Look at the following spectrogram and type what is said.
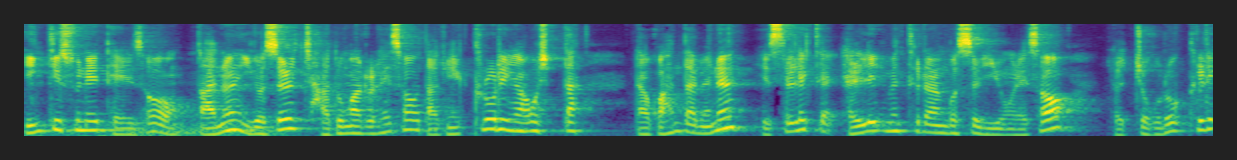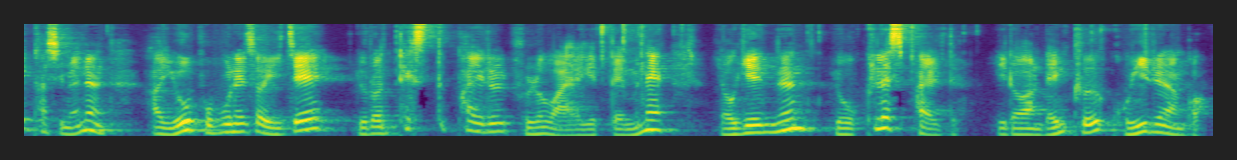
인기 순위에 대해서 나는 이것을 자동화를 해서 나중에 crawling 하고 싶다 라고 한다면은 이 select element라는 것을 이용해서 이쪽으로 클릭하시면은 아, 요 부분에서 이제 이런 텍스트 파일을 불러와야 하기 때문에 여기에 있는 요 클래스 파일들 이러한 rank 01이라는 거.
